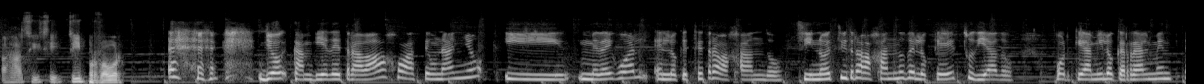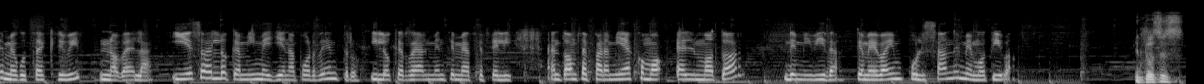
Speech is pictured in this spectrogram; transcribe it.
Ajá, sí, sí, sí, por favor. yo cambié de trabajo hace un año y me da igual en lo que esté trabajando, si no estoy trabajando de lo que he estudiado, porque a mí lo que realmente me gusta escribir novelas y eso es lo que a mí me llena por dentro y lo que realmente me hace feliz. Entonces para mí es como el motor de mi vida que me va impulsando y me motiva. Entonces,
